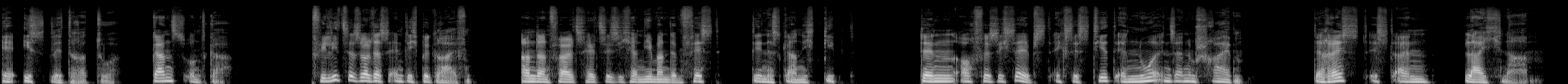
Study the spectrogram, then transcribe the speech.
er ist Literatur, ganz und gar. Felice soll das endlich begreifen. Andernfalls hält sie sich an jemandem fest, den es gar nicht gibt. Denn auch für sich selbst existiert er nur in seinem Schreiben. Der Rest ist ein Leichnam.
